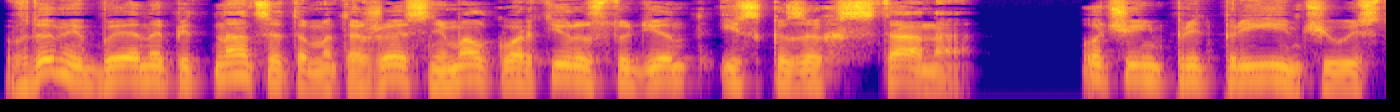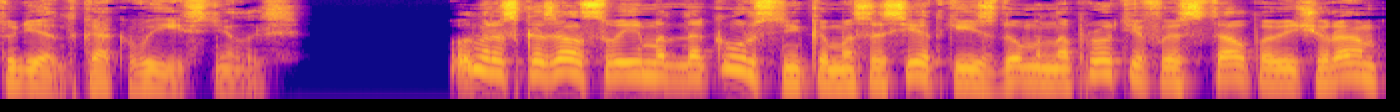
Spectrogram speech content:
В доме Б на пятнадцатом этаже снимал квартиру студент из Казахстана. Очень предприимчивый студент, как выяснилось. Он рассказал своим однокурсникам о соседке из дома напротив и стал по вечерам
